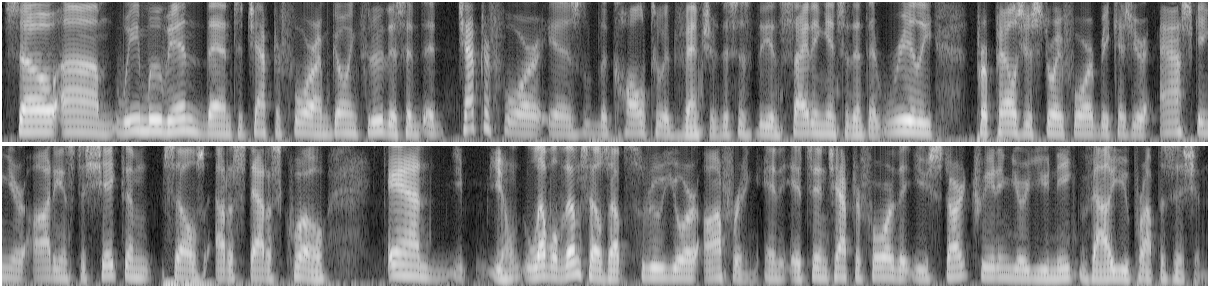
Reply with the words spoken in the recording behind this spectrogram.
So um, we move in then to chapter four. I'm going through this, and uh, chapter four is the call to adventure. This is the inciting incident that really propels your story forward because you're asking your audience to shake themselves out of status quo and you, know level themselves up through your offering and it's in chapter 4 that you start creating your unique value proposition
